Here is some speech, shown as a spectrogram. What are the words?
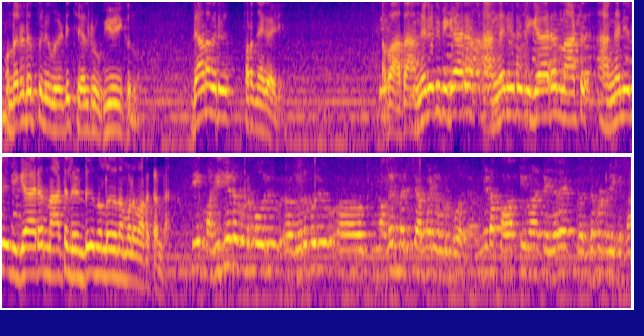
മുതലെടുപ്പിന് വേണ്ടി ചിലർ ഉപയോഗിക്കുന്നു. ഇതാണ് അവർ പറഞ്ഞ കാര്യം. അപ്പോൾ അത് അങ്ങനെ ഒരു വികാരം അങ്ങനെ ഒരു വികാരം നാട്ടിൽ അങ്ങനെ ഒരു വികാരം നാട്ടിലുണ്ട് എന്നുള്ളത് നമ്മൾ മറക്കണ്ട. മഹിജയുടെ കുടുംബം ഒരു വെറും ഒരു മകൻ മരിച്ച അമ്മയുടെ കുടുംബമല്ല. അങ്ങയുടെ പാർട്ടിയുമായിട്ട് ഏറെ ബന്ധപ്പെട്ടിരിക്കുന്ന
